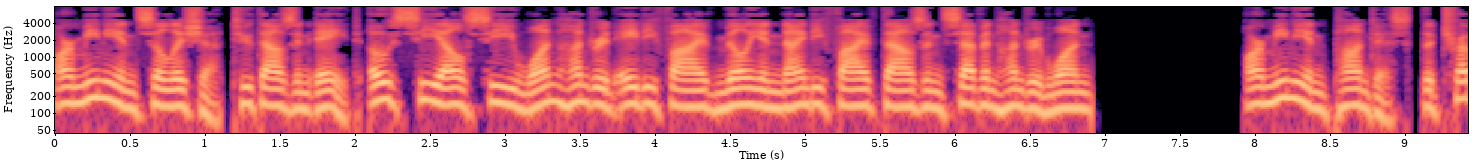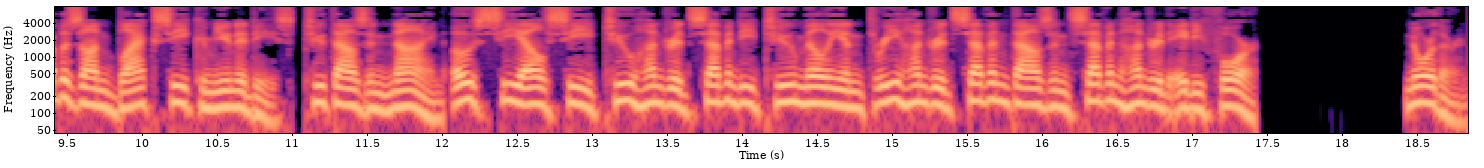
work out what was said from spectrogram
Armenian Cilicia 2008 OCLC 185095701 Armenian Pontus, the Trebizond Black Sea Communities 2009 OCLC 272307784 Northern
